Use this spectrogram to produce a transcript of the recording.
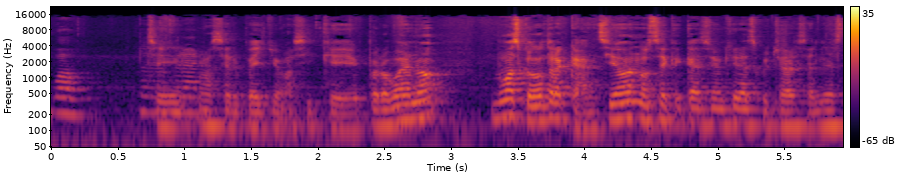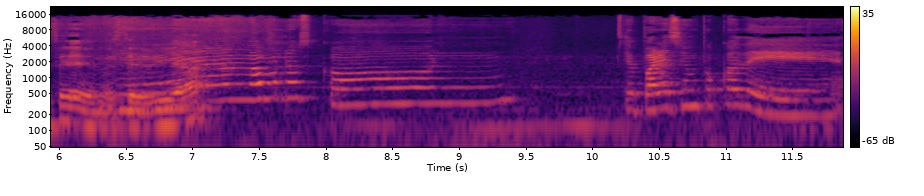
wow. lo Sí, lograron. va a ser bello, así que, pero bueno, vamos con otra canción, no sé qué canción quiera escuchar Celeste en este Eh, día. Vámonos con. ¿Te parece un poco de.?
